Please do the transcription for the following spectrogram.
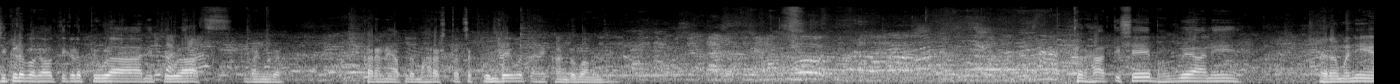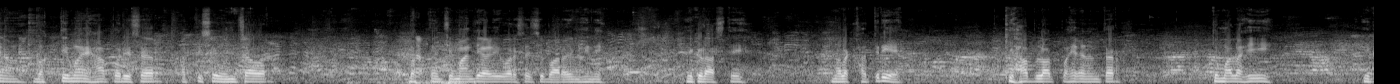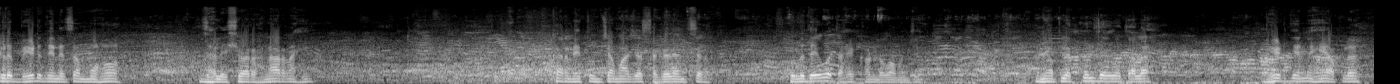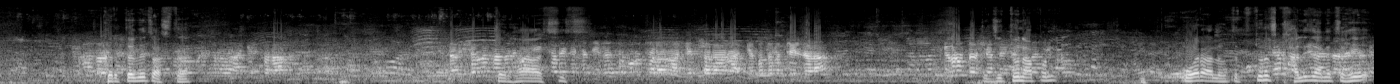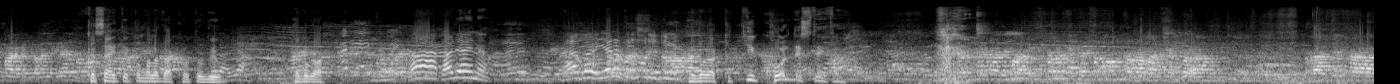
जिकडे बघावं तिकडं पिवळा आणि पिवळाच रंग. कारण हे आपलं महाराष्ट्राचं कुलदैवत आहे खंडोबा म्हणजे. तर हा अतिशय भव्य आणि रमणीय भक्तिमय हा परिसर अतिशय उंचावर भक्तांची मांदियाळी वर्षाचे बारावी महिने इकडं असते. मला खात्री आहे की हा ब्लॉग पाहिल्यानंतर तुम्हालाही इकडे भेट देण्याचा मोह झाल्याशिवाय राहणार नाही. कारण हे तुमच्या माझ्या सगळ्यांचं कुलदैवत आहे खंडोबा म्हणजे आणि आपल्या कुलदैवताला भेट देणं हे आपलं कर्तव्यच असतं. तर हा जिथून आपण वर आलो होतो तिथूनच खाली जाण्याचं हे कसं आहे ते तुम्हाला दाखवतो व्ह्यू हे बघा. हा बघा किती खोल दिसतंय इथं.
